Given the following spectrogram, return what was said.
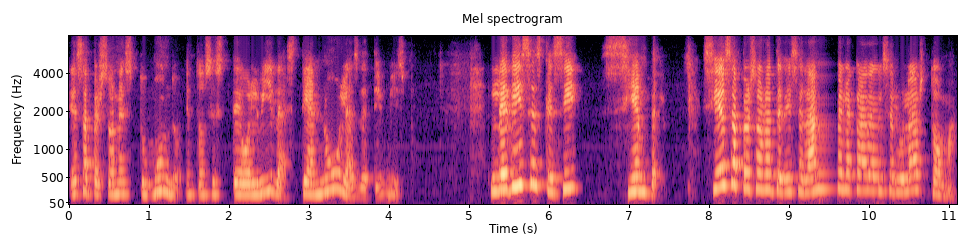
Esa persona es tu mundo, entonces te olvidas, te anulas de ti mismo. Le dices que sí siempre. Si esa persona te dice, dame la clave del celular, toma.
